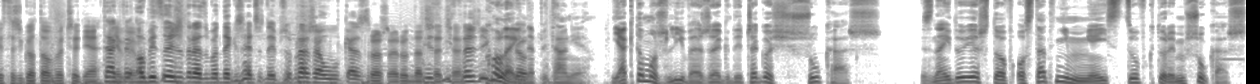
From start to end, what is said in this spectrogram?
Jesteś gotowy, czy nie? Tak, nie wiem. obiecuję, że teraz będę grzeczny. Przepraszam, Łukasz. Proszę, runda Jest mi trzecia. strasznie Kolejne pytanie. Jak to możliwe, że gdy czegoś szukasz, znajdujesz to w ostatnim miejscu, w którym szukasz?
